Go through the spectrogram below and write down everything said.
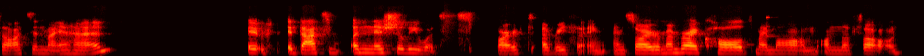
thoughts in my head, it, it that's initially what sparked everything. And so I remember I called my mom on the phone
